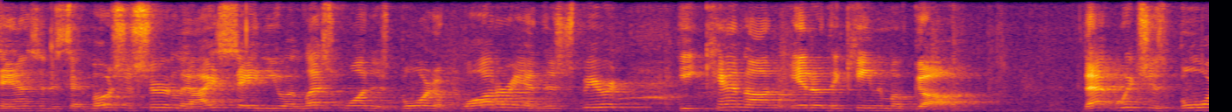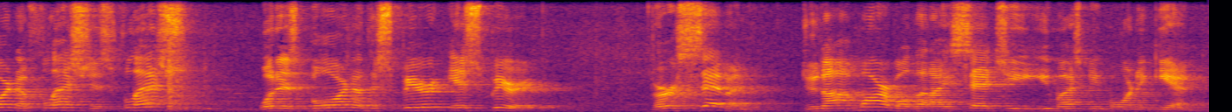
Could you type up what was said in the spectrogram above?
answered and said, Most assuredly, I say to you, unless one is born of water and the Spirit, he cannot enter the kingdom of God. That which is born of flesh is flesh, what is born of the Spirit is spirit. Verse 7 Do not marvel that I said to you, You must be born again.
